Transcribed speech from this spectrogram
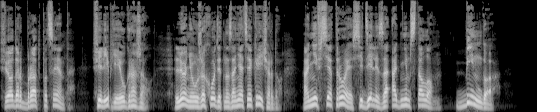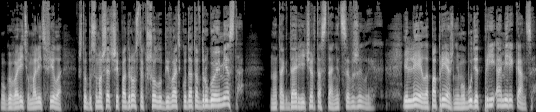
Федор — брат пациента. Филипп ей угрожал. Леня уже ходит на занятия к Ричарду. Они все трое сидели за одним столом. Бинго! Уговорить, умолить Фила — чтобы сумасшедший подросток шел убивать куда-то в другое место? Но тогда Ричард останется в живых, и Лейла по-прежнему будет при американце.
